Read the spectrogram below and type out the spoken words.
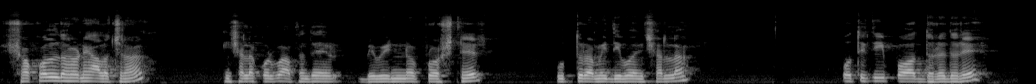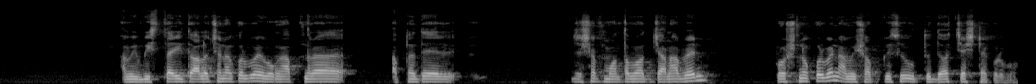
সকল ধরনের আলোচনা ইনশাল্লাহ করব। আপনাদের বিভিন্ন প্রশ্নের উত্তর আমি দিব ইনশাল্লাহ। প্রতিটি পদ ধরে ধরে আমি বিস্তারিত আলোচনা করব এবং আপনারা, আপনাদের যেসব মতামত জানাবেন প্রশ্ন করবেন, আমি সব কিছুর উত্তর দেওয়ার চেষ্টা করব।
